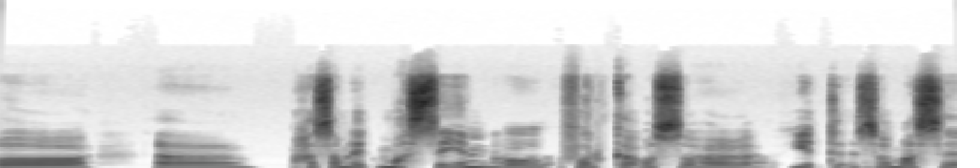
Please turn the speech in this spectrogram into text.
og uh, har samlet masse inn, og folket også har gitt så masse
